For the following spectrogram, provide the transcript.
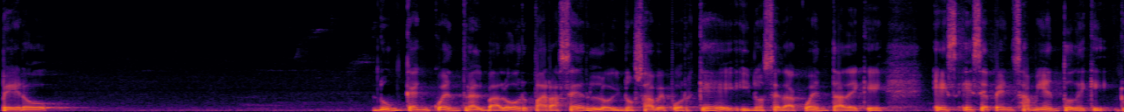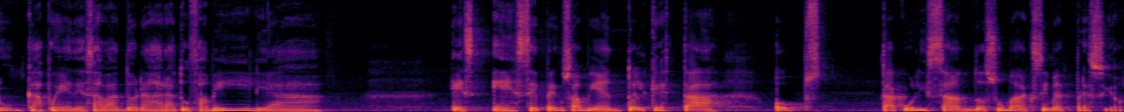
Pero nunca encuentra el valor para hacerlo y no sabe por qué y no se da cuenta de que es ese pensamiento de que nunca puedes abandonar a tu familia. Es ese pensamiento el que está obstaculizando su máxima expresión.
